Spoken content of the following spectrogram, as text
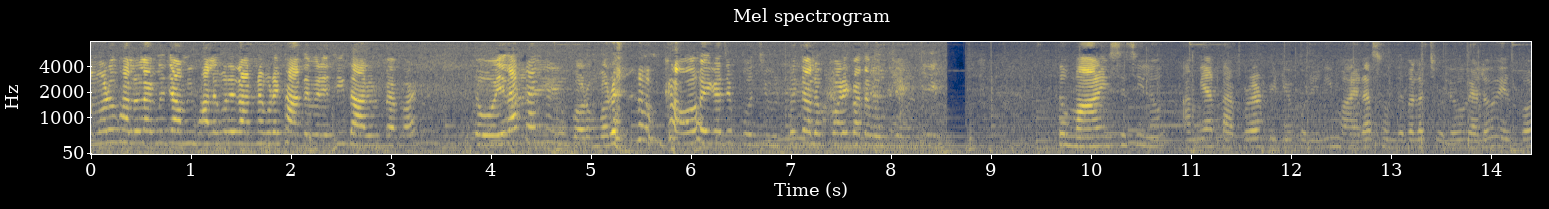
আমারও ভালো লাগল যে আমি ভালো করে রান্না করে খাওয়াতে পেরেছি দারুণ ব্যাপার। তো খুব গরম গরম খাওয়া হয়ে গেছে প্রচুর। তো চলো পরে কথা বলছি। তো মা এসেছিল আমি আর তারপর আর ভিডিও করিনি। মায়েরা সন্ধ্যেবেলা চলেও গেল এরপর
